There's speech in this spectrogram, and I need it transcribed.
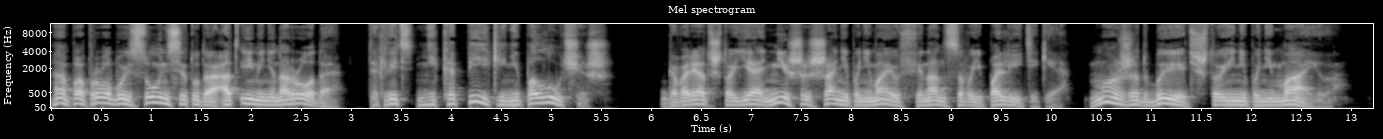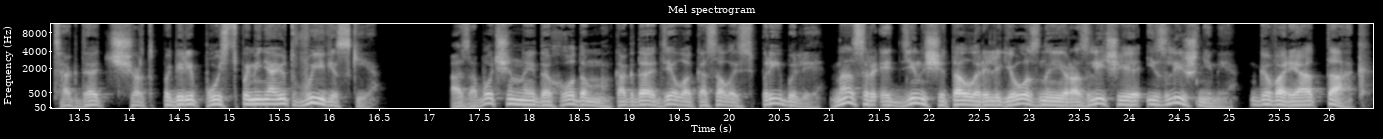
а попробуй сунься туда от имени народа. Так ведь ни копейки не получишь. Говорят, что я ни шиша не понимаю в финансовой политике. Может быть, что и не понимаю. Тогда, черт побери, пусть поменяют вывески. Озабоченный доходом, когда дело касалось прибыли, Наср Эддин считал религиозные различия излишними, говоря так.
